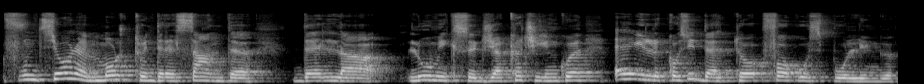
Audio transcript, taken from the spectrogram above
funzione molto interessante della Lumix GH5 è il cosiddetto focus pulling,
